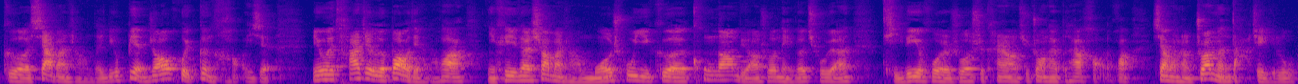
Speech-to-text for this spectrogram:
个下半场的一个变招会更好一些，因为他这个爆点的话，你可以在上半场磨出一个空当，比方说哪个球员体力或者说是看上去状态不太好的话，下半场专门打这一路，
